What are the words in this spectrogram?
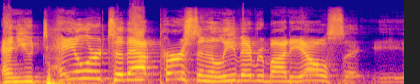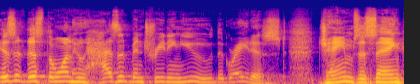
and you tailor to that person and leave everybody else, isn't this the one who hasn't been treating you the greatest? James is saying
